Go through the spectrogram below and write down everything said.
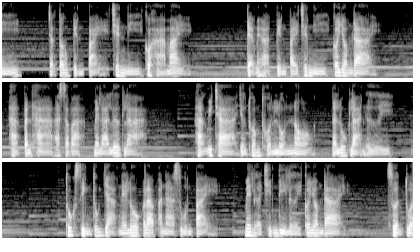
นี้จะต้องเป็นไปเช่นนี้ก็หาไม่ แต่ไม่อาจเป็นไปเช่นนี้ก็ย่อมได้ หากปัญหาอาสวะไม่ละเลิกลา หากวิชายังท่วมท้นล้นนองนะลูกหลานเอ๋ย ทุกสิ่งทุกอย่างในโลกราพนาสูญไป ไม่เหลือชิ้นดีเลยก็ย่อมได้ ส่วนตัว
